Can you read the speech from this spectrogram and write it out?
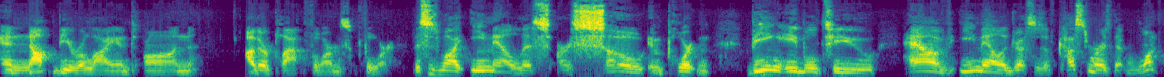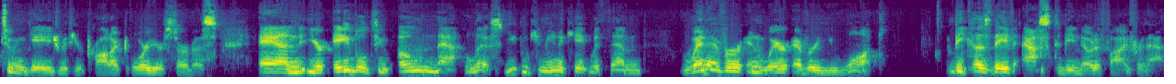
and not be reliant on other platforms for. This is why email lists are so important. Being able to have email addresses of customers that want to engage with your product or your service, and you're able to own that list. You can communicate with them whenever and wherever you want because they've asked to be notified for that.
